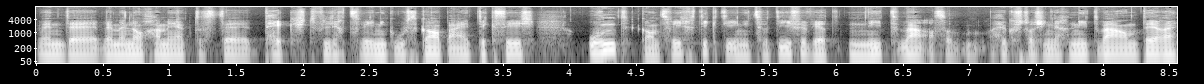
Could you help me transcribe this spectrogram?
wenn, de, wenn man nachher merkt, dass der Text vielleicht zu wenig wenig ausgearbeitet war. Und ganz wichtig, die Initiative wird nicht, also höchstwahrscheinlich nicht während der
